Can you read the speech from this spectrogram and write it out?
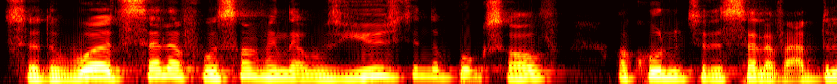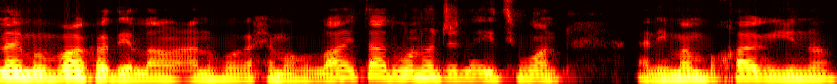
So the word Salaf was something that was used in the books of, according to the Salaf. Abdullah ibn Mubarak radiallahu anhu rahimahullah, he died 181. And Imam Bukhari, you know,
